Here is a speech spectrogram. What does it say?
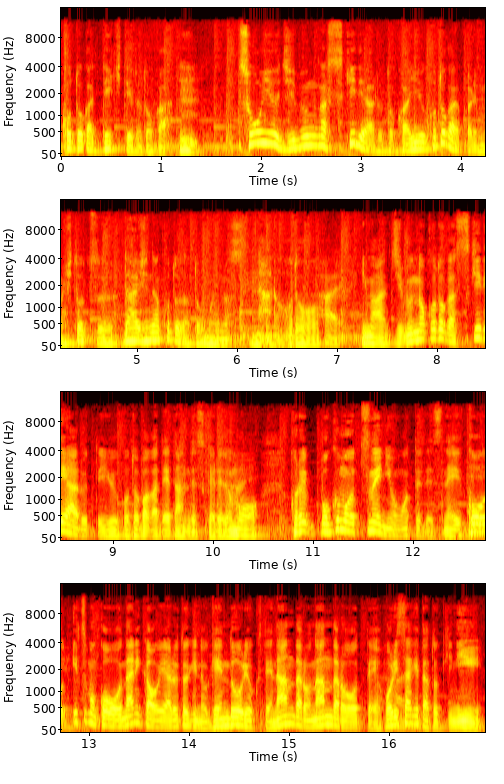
ことができているとか、うん、そういう自分が好きであるとかいうことがやっぱり一つ大事なことだと思います。なるほど、はい、今、自分のことが好きであるっていう言葉が出たんですけれども、はい、これ、僕も常に思ってですねこういつもこう何かをやる時の原動力ってなんだろう、なんだろうって掘り下げたときに、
